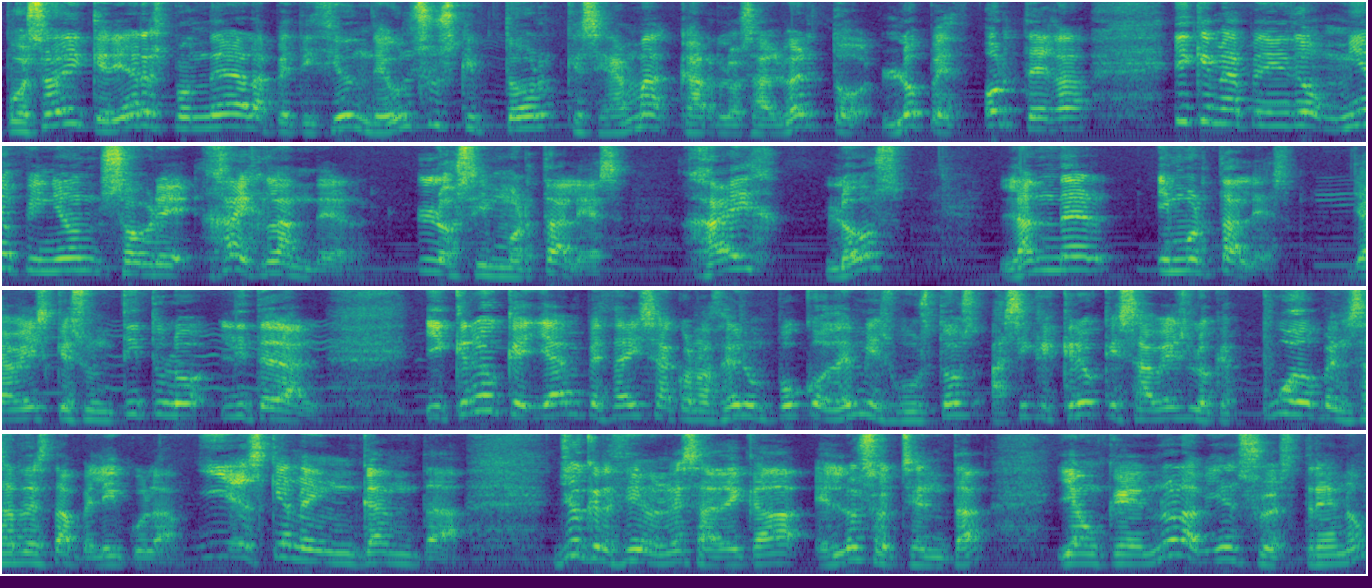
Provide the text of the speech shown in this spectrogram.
Pues hoy quería responder a la petición de un suscriptor que se llama Carlos Alberto López Ortega y que me ha pedido mi opinión sobre Highlander, los inmortales. High, los, Lander, inmortales. Ya veis que es un título literal. Y creo que ya empezáis a conocer un poco de mis gustos, así que creo que sabéis lo que puedo pensar de esta película. Y es que me encanta. Yo crecí en esa década, en los 80, y aunque no la vi en su estreno,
